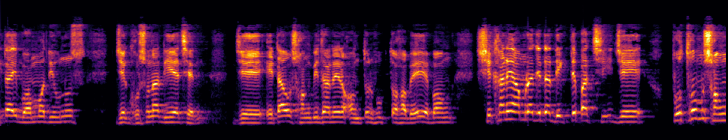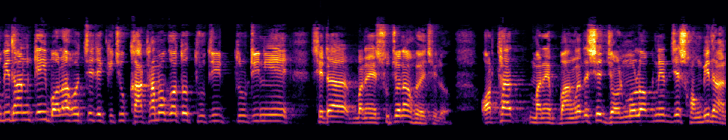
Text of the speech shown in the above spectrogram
এটাই মোহাম্মদ ইউনুস যে ঘোষণা দিয়েছেন যে এটাও সংবিধানের অন্তর্ভুক্ত হবে এবং সেখানে আমরা যেটা দেখতে পাচ্ছি যে প্রথম সংবিধানকেই বলা হচ্ছে যে কিছু কাঠামোগত ত্রুটি ত্রুটি নিয়ে সেটা মানে সূচনা হয়েছিল। অর্থাৎ মানে বাংলাদেশের জন্মলগ্নের যে সংবিধান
